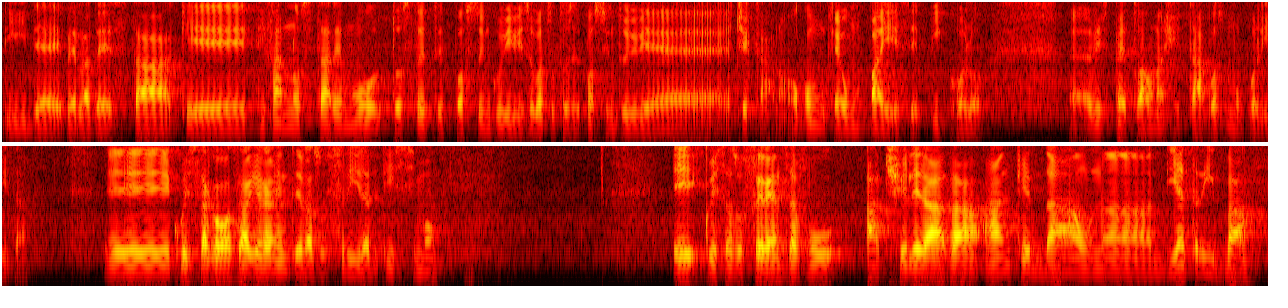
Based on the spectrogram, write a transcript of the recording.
di idee per la testa che ti fanno stare molto stretto il posto in cui vivi, soprattutto se il posto in cui vivi è Ceccano o comunque è un paese piccolo eh, rispetto a una città cosmopolita. E questa cosa chiaramente la soffrì tantissimo e questa sofferenza fu accelerata anche da una diatriba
